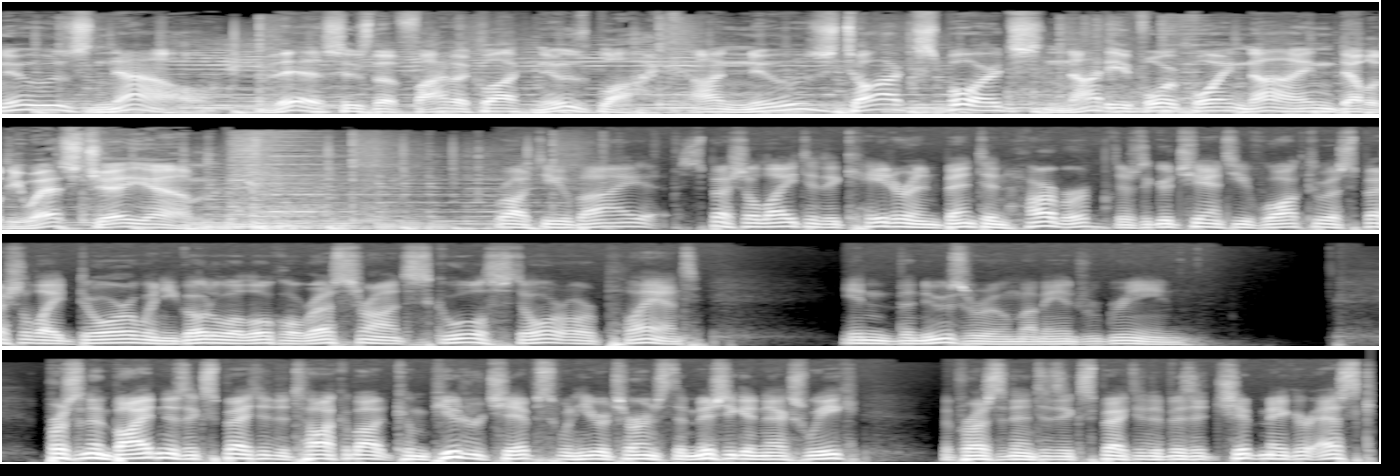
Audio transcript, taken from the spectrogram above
News Now. This is the 5 o'clock news block on News Talk Sports 94.9 WSJM. Brought to you by Special-Lite to Decatur and Benton Harbor. There's a good chance you've walked through a Special-Lite door when you go to a local restaurant, school, store, or plant. In the newsroom, I'm Andrew Green. President Biden is expected to talk about computer chips when he returns to Michigan next week. The president is expected to visit chipmaker SK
